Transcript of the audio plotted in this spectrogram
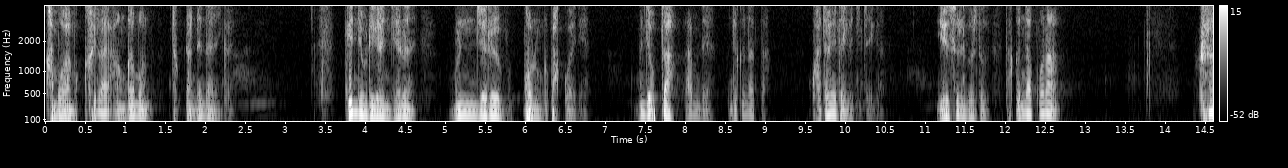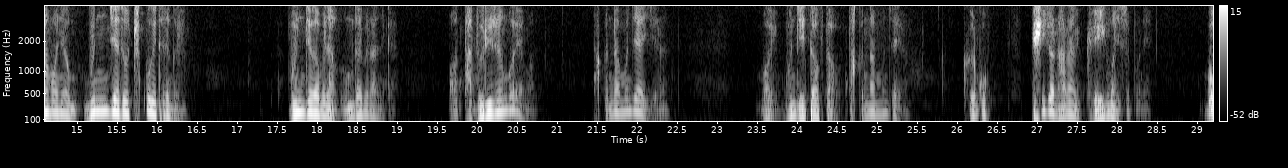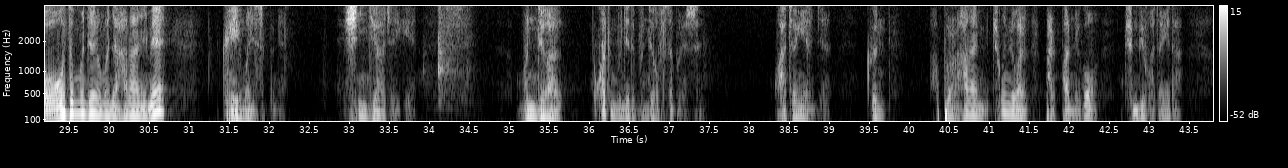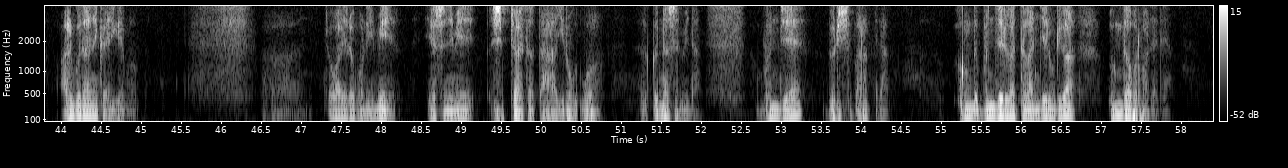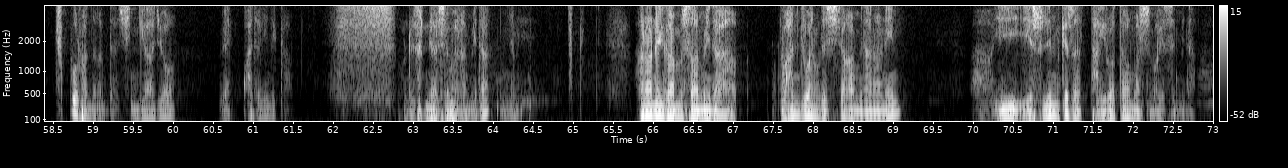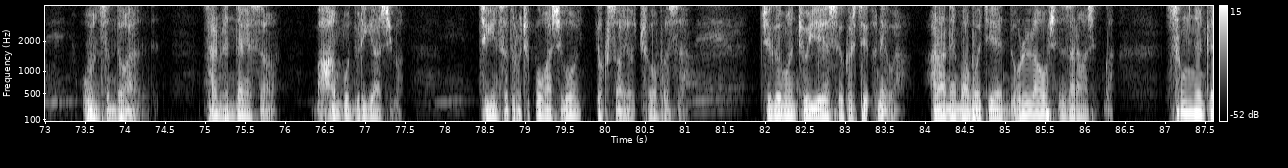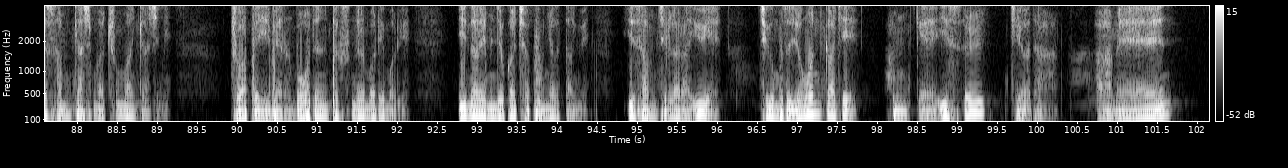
감옥 가면 큰일 나요. 안 가면 특안 된다니까요. 그 이제 우리가 이제는 문제를 보는 걸 바꿔야 돼. 문제 없다 하면 돼. 문제 끝났다. 과정이다 이거 진짜 이거. 예수는 그래서 다 끝났구나. 그러면요 문제도 축복이 되는 거예요. 문제가 뭐냐 응답이라니까요. 뭐다 누리는 거예요. 뭐. 다 끝난 문제야 이제는. 뭐 문제 있다 없다 다 끝난 문제예요. 그건 꼭 필요한 하나님의 계획만 있을 뿐이에요. 모든 문제는 뭐냐 하나님의 계획만 있을 뿐이에요. 신기하죠 이게. 문제가 똑같은 문제도 문제가 없어 버렸어요. 과정이야 이제. 그건 앞으로 하나님 충족할 발판이고 준비 과정이다. 알고 나니까 이게 뭐 어, 저와 여러분 이미 예수님이 십자가에서 다 이루고 어, 끝났습니다. 문제 누리시기 바랍니다. 응답, 문제를 갖다가 이제 우리가 응답으로 받아야 돼요. 축복을 받는 겁니다. 신기하죠? 왜? 과정이니까. 오늘 승리하시기 바랍니다. 하나님 감사합니다. 또 한 주간 우리 시작합니다. 하나님. 아, 이 예수님께서 다 이뤘다고 말씀하겠습니다. 온 선도가 삶 현장에서 마음껏 누리게 하시고 증인 서도록 축복하시고 역사하여 주옵소서. 지금은 주 예수 그리스도의 은혜와 하나님 아버지의 놀라우신 사랑하심과 성령께서 함께 하심과 충만케 하심이 주 앞에 예배하는 모든 백성들 머리 머리에 이 나라의 민족과 저 북녘 땅 위에 이삼 칠나라 위에 지금부터 영원까지 함께 있을지어다. 아멘.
